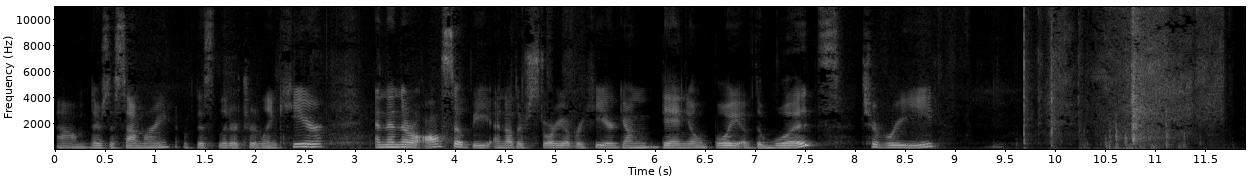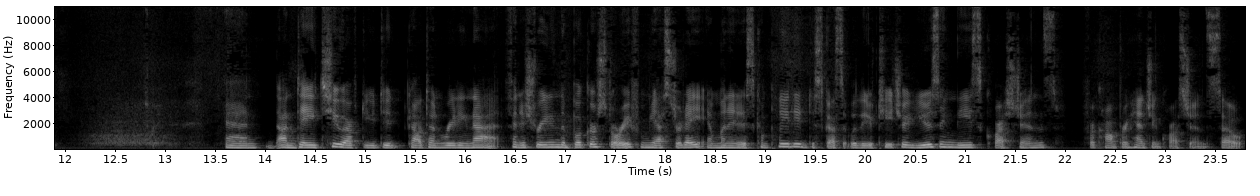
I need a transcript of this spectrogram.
Um, there's a summary of this literature link here. And then there will also be another story over here, Young Daniel, Boy of the Woods, to read. And on day two, after you did got done reading that, finish reading the book or story from yesterday. And when it is completed, discuss it with your teacher using these questions for comprehension questions. So,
